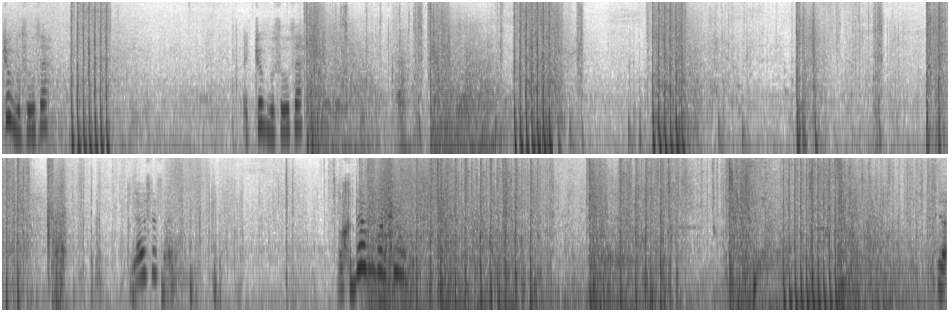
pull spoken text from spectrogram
تشوف بثوثه؟ تشوف بثوثه؟ لا بس أسأل. اخدم برشوت لا.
